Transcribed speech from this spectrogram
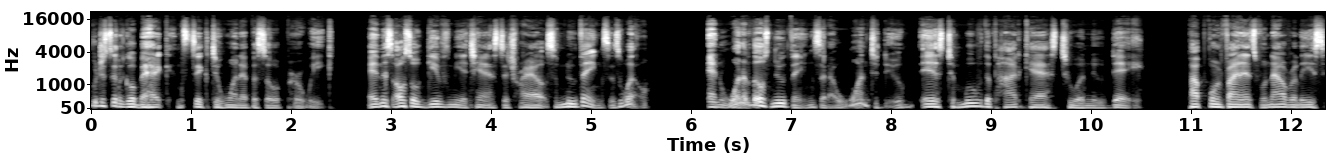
we're just going to go back and stick to one episode per week. And this also gives me a chance to try out some new things as well. And one of those new things that I want to do is to move the podcast to a new day. Popcorn Finance will now release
